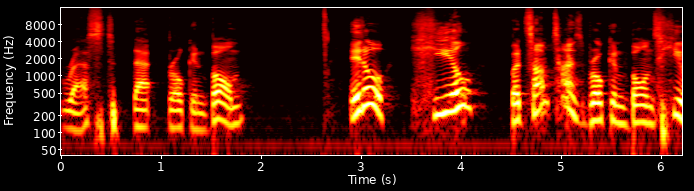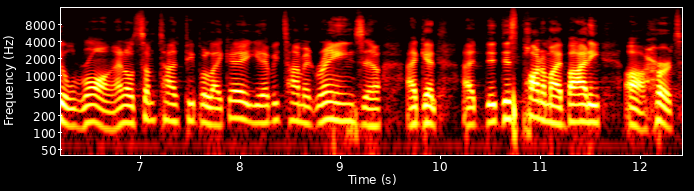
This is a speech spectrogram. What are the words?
rest that broken bone, it'll heal but sometimes broken bones heal wrong. I know sometimes people are like, hey, every time it rains, you know, I get I, this part of my body uh, hurts.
